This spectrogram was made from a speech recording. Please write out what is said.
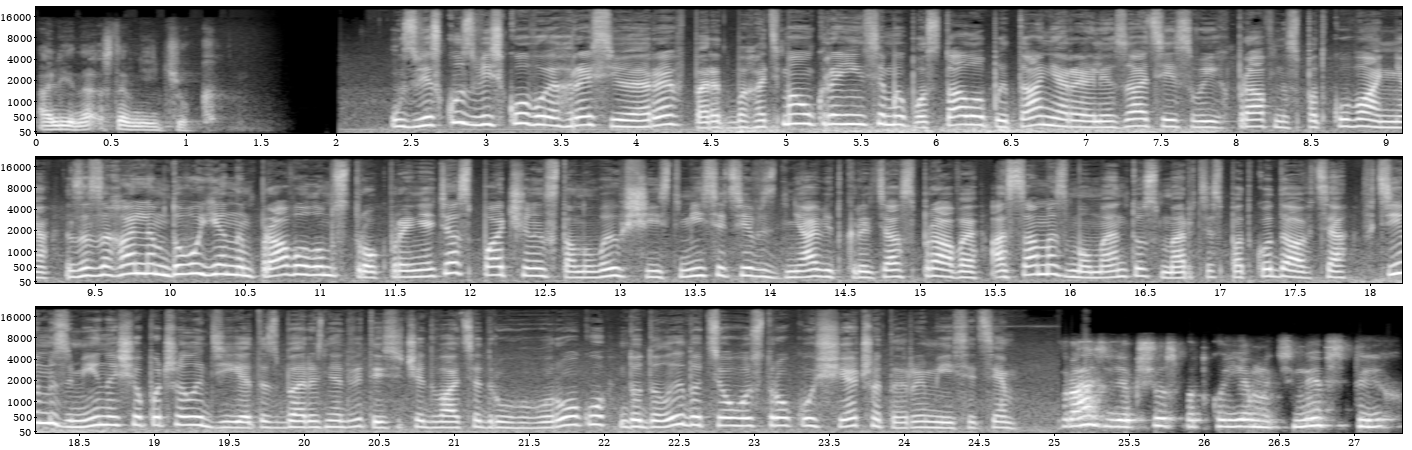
Аліна Ставнійчук. У зв'язку з військовою агресією РФ перед багатьма українцями постало питання реалізації своїх прав на спадкування. За загальним довоєнним правилом строк прийняття спадщини становив 6 місяців з дня відкриття справи, а саме з моменту смерті спадкодавця. Втім, зміни, що почали діяти з березня 2022 року, додали до цього строку ще 4 місяці. В разі, якщо спадкоємець не встиг,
